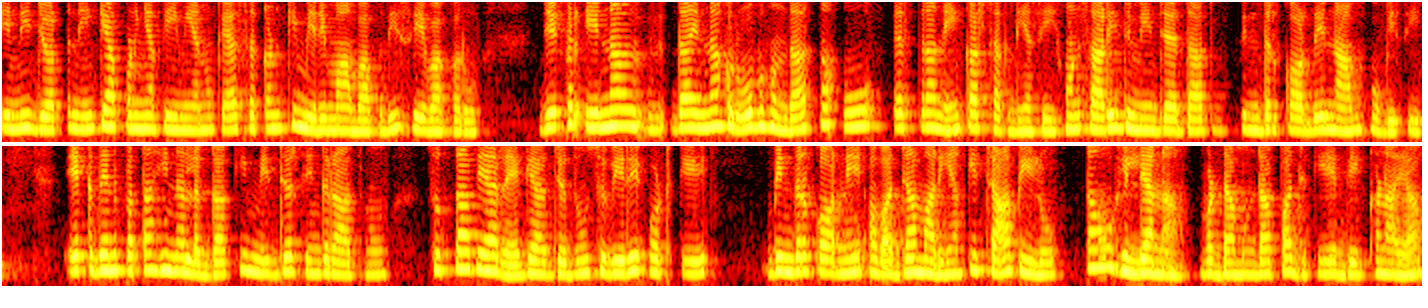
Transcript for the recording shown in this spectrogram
ਇੰਨੀ ਜ਼ਰੂਰਤ ਨਹੀਂ ਕਿ ਆਪਣੀਆਂ ਤੀਵੀਆਂ ਨੂੰ ਕਹਿ ਸਕਣ ਕਿ ਮੇਰੇ ਮਾਂ-ਬਾਪ ਦੀ ਸੇਵਾ ਕਰੋ। ਜੇਕਰ ਇਹਨਾਂ ਦਾ ਇੰਨਾ ਕੁ ਰੋਬ ਹੁੰਦਾ ਤਾਂ ਉਹ ਇਸ ਤਰ੍ਹਾਂ ਨਹੀਂ ਕਰ ਸਕਦੀਆਂ ਸੀ। ਹੁਣ ਸਾਰੀ ਜ਼ਮੀਨ ਜਾਇਦਾਦ ਬਿੰਦਰ ਕੌਰ ਦੇ ਨਾਮ ਹੋ ਗਈ ਸੀ। ਇੱਕ ਦਿਨ ਪਤਾ ਹੀ ਨਾ ਲੱਗਾ ਕਿ ਮੇਜਰ ਸਿੰਘ ਰਾਤ ਨੂੰ ਸੁੱਤਾ ਪਿਆ ਰਹਿ ਗਿਆ ਜਦੋਂ ਸਵੇਰੇ ਉੱਠ ਕੇ ਬਿੰਦਰ ਕੌਰ ਨੇ ਆਵਾਜ਼ਾਂ ਮਾਰੀਆਂ ਕਿ ਚਾਹ ਪੀ ਲਓ ਤਾਂ ਉਹ ਹਿੱਲਿਆ ਨਾ। ਵੱਡਾ ਮੁੰਡਾ ਭੱਜ ਕੇ ਦੇਖਣ ਆਇਆ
